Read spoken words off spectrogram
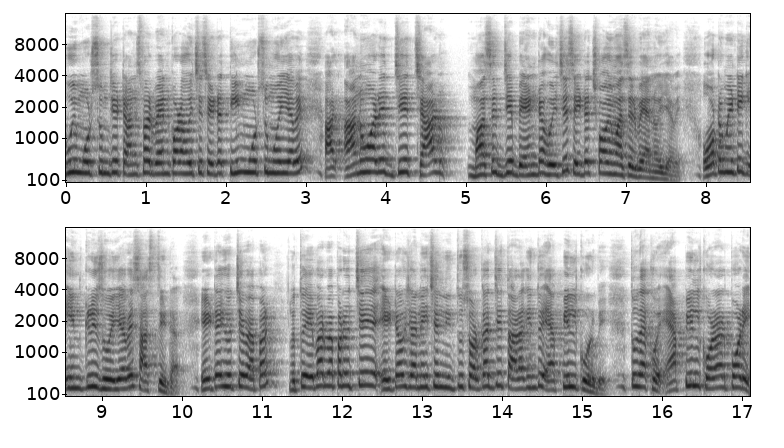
দুই মরশুম যে ট্রান্সফার ব্যান করা হয়েছে, সেটা তিন মরশুম হয়ে যাবে। আর আনোয়ারের যে চার মাসের যে ব্যানটা হয়েছে, সেইটা ছয় মাসের ব্যান হয়ে যাবে। অটোমেটিক ইনক্রিজ হয়ে যাবে শাস্তিটা। এটাই হচ্ছে ব্যাপার। তো এবার ব্যাপার হচ্ছে, এটাও জানিয়েছেন নিতু সরকার যে তারা কিন্তু অ্যাপিল করবে। তো দেখো অ্যাপিল করার পরে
